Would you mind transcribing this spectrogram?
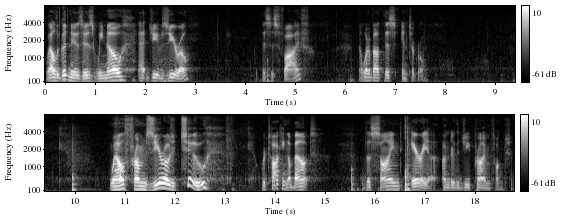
Well, the good news is we know at g of 0, this is 5. Now what about this integral? Well, from 0 to 2, we're talking about the signed area under the g prime function.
